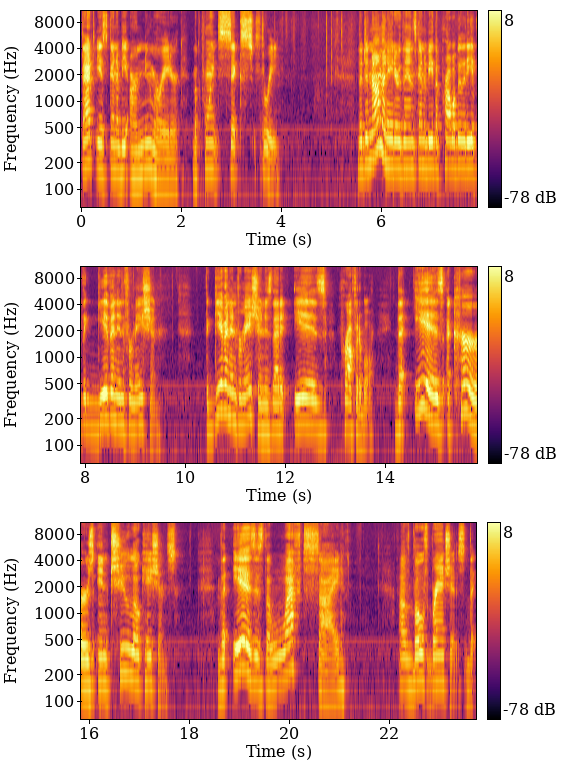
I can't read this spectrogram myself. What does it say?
That is going to be our numerator, the 0.63. The denominator then is going to be the probability of the given information. The given information is that it is profitable. The is occurs in two locations. The is is the left side of both branches. The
